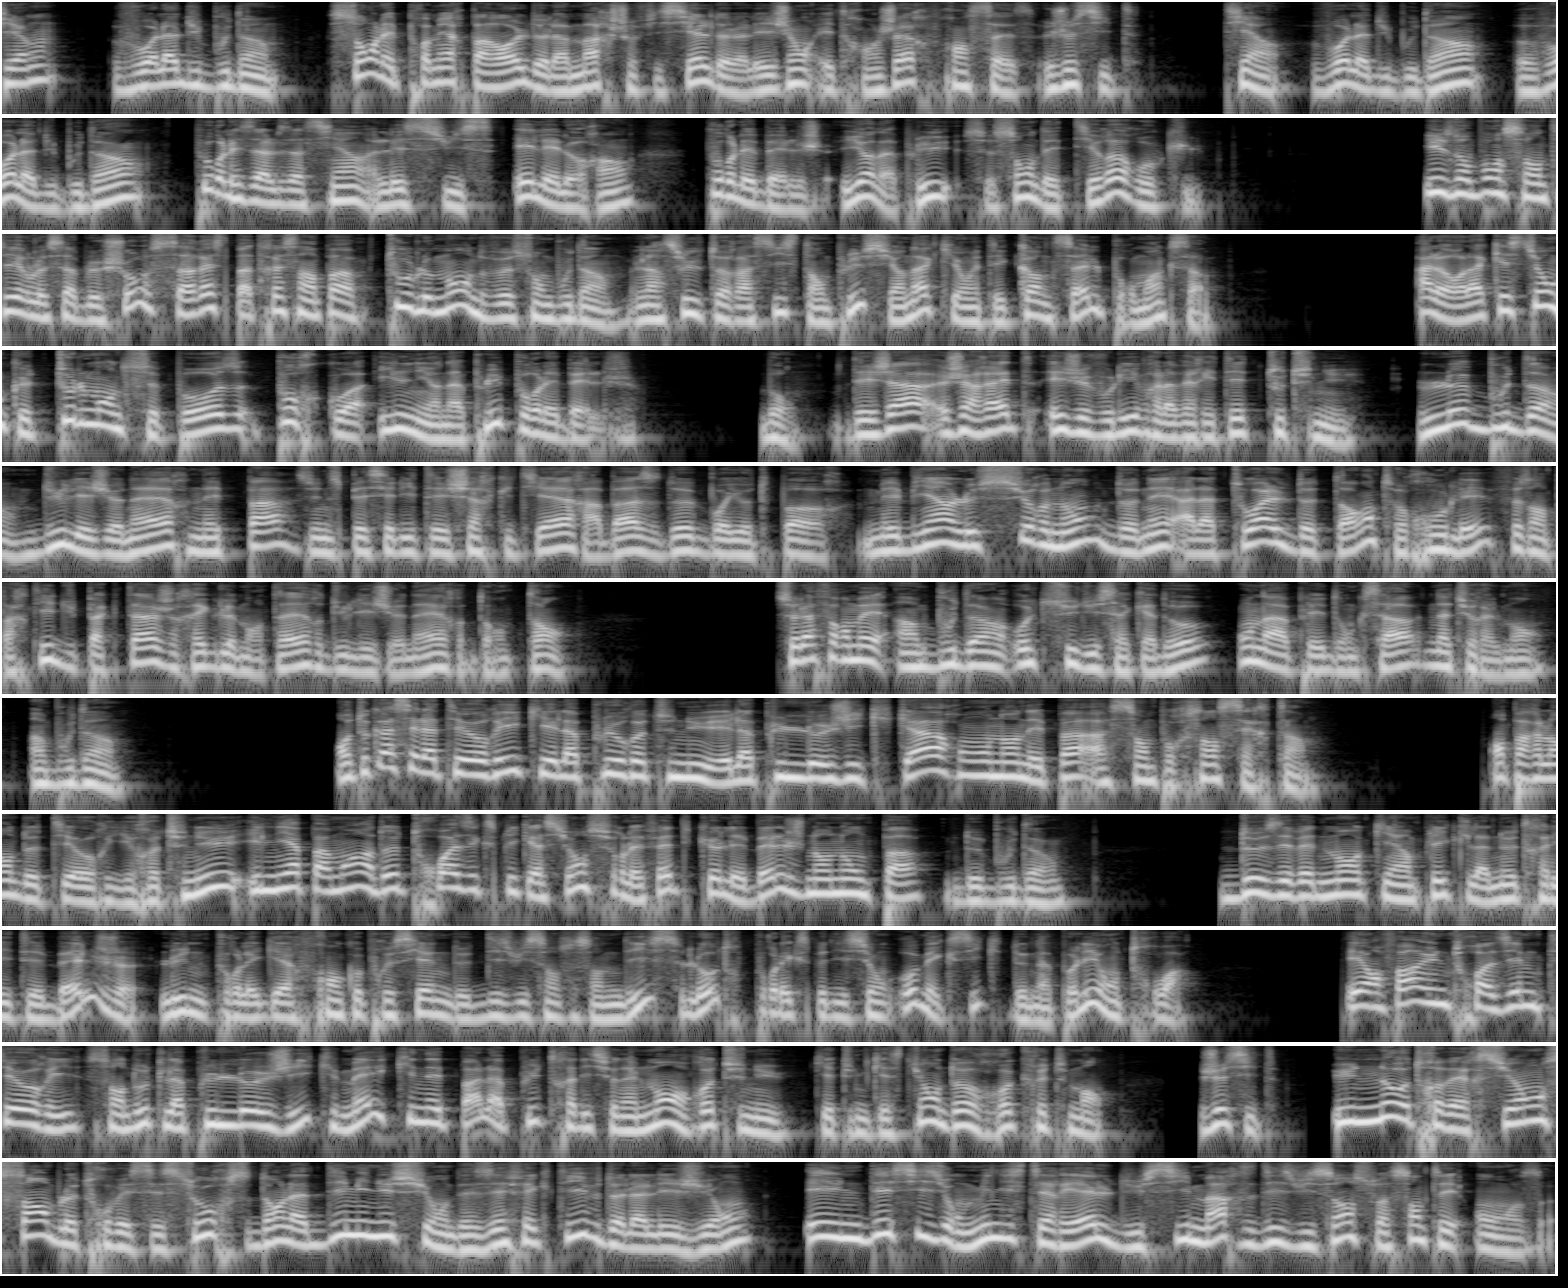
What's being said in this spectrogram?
Tiens, voilà du boudin sont les premières paroles de la marche officielle de la Légion étrangère française. Je cite Tiens, voilà du boudin, voilà du boudin, pour les Alsaciens, les Suisses et les Lorrains, pour les Belges, il y en a plus, ce sont des tireurs au cul. Ils ont bon sentir le sable chaud, ça reste pas très sympa. Tout le monde veut son boudin. L'insulte raciste en plus, il y en a qui ont été cancel pour moins que ça. Alors la question que tout le monde se pose, pourquoi il n'y en a plus pour les Belges? Bon, déjà, j'arrête et je vous livre la vérité toute nue. Le boudin du légionnaire n'est pas une spécialité charcutière à base de boyaux de porc, mais bien le surnom donné à la toile de tente roulée faisant partie du pactage réglementaire du légionnaire d'antan. Cela formait un boudin au-dessus du sac à dos, on a appelé donc ça, naturellement, un boudin. En tout cas, c'est la théorie qui est la plus retenue et la plus logique car on n'en est pas à 100% certain. En parlant de théorie retenue, il n'y a pas moins de trois explications sur le fait que les Belges n'en ont pas de boudin. Deux événements qui impliquent la neutralité belge, l'une pour les guerres franco-prussiennes de 1870, l'autre pour l'expédition au Mexique de Napoléon III. Et enfin, une troisième théorie, sans doute la plus logique, mais qui n'est pas la plus traditionnellement retenue, qui est une question de recrutement. Je cite. Une autre version semble trouver ses sources dans la diminution des effectifs de la Légion et une décision ministérielle du 6 mars 1871,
